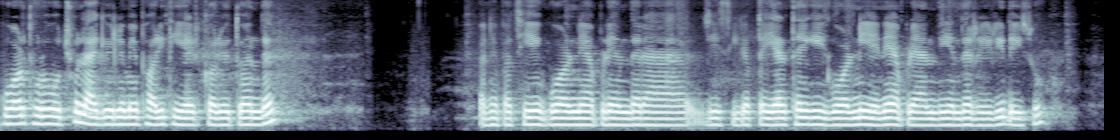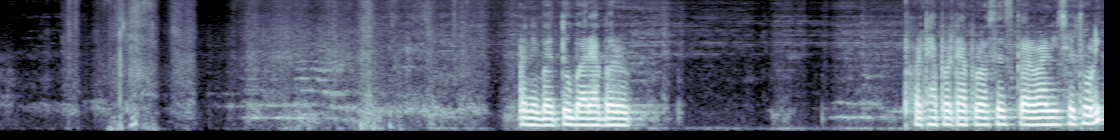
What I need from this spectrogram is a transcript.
ગોળ થોડો ઓછો લાગ્યો એટલે મેં ફરીથી એડ કર્યો હતો અંદર. અને પછી એ ગોળને આપણે અંદર આ જે સિરપ તૈયાર થઈ ગઈ ગોળની, એને આપણે આની અંદર રેડી દઈશું. અને બધું બરાબર ફટાફટા પ્રોસેસ કરવાની છે થોડી.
